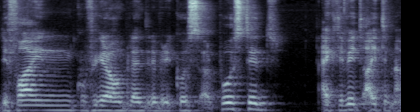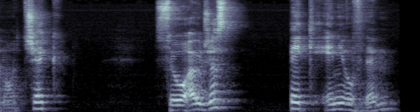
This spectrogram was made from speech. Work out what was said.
Define configure how delivery costs are posted. Activate item amount check. So I'll just pick any of them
